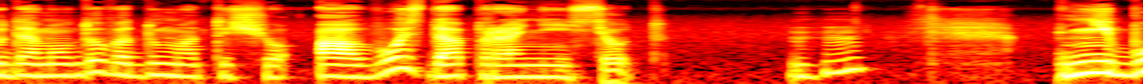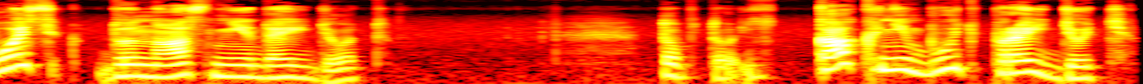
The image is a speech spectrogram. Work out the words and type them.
буде Молдова думати, що авось да пронесет. Угу. Небось до нас не дойдет. Тобто, як-небудь пройдет.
